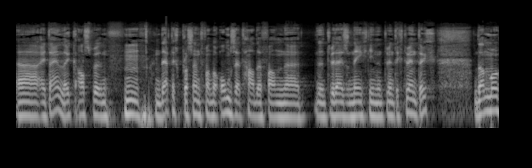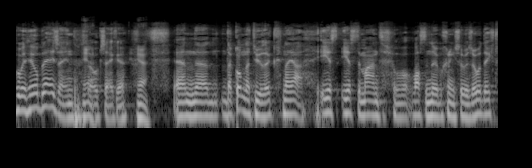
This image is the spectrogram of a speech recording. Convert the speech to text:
uh, uiteindelijk, als we hmm, 30% van de omzet hadden van uh, 2019 en 2020, dan mogen we heel blij zijn, Ja. zou ik zeggen. Ja. En uh, dat komt natuurlijk, nou ja, eerst, eerste maand was de Nürburgring sowieso dicht,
